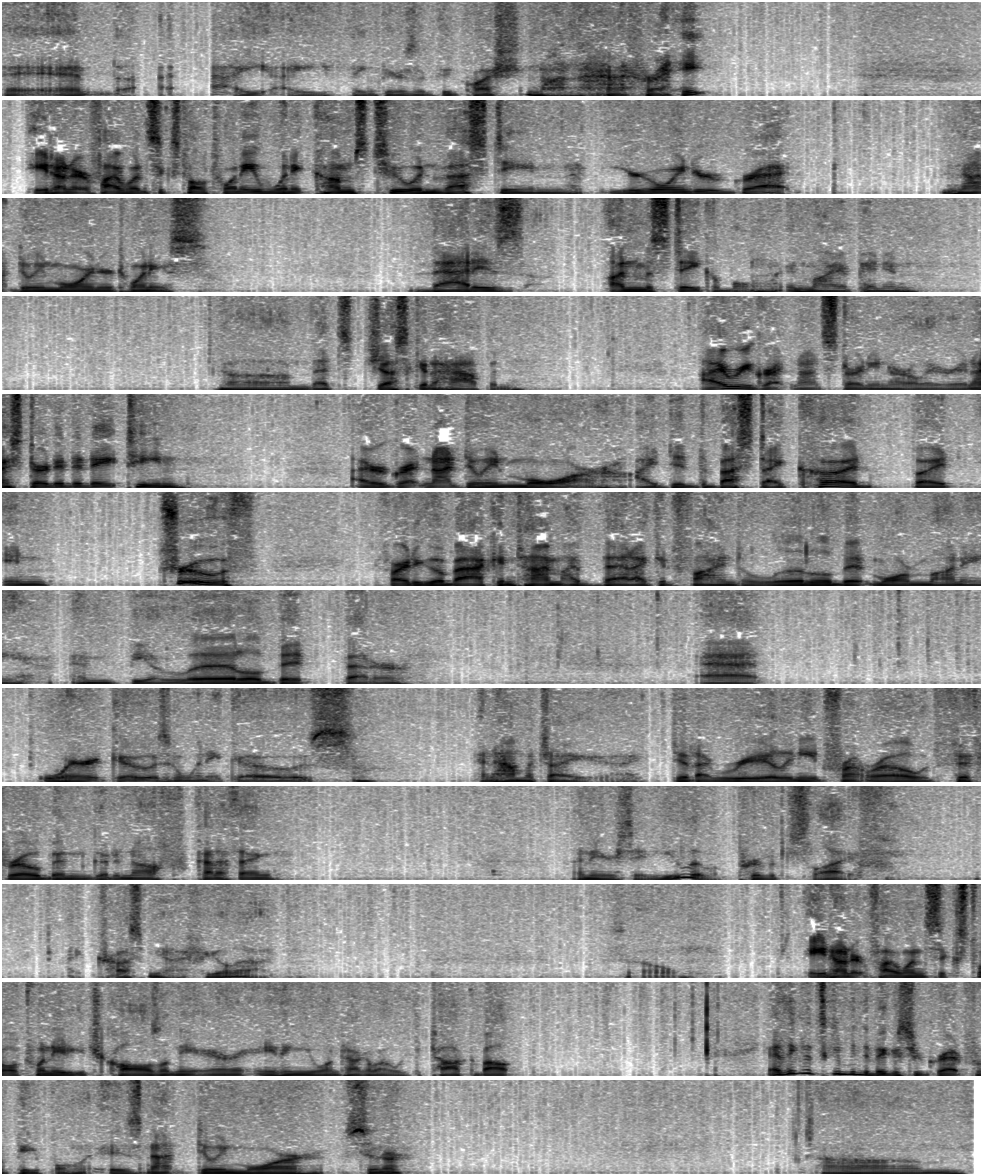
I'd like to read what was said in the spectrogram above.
And I, I think there's a good question on that, right? 800 516 1220. When it comes to investing, you're going to regret not doing more in your 20s. That is unmistakable, in my opinion. Um, that's just going to happen. I regret not starting earlier, and I started at 18. I regret not doing more. I did the best I could, but in truth, if I were to go back in time, I bet I could find a little bit more money and be a little bit better at where it goes and when it goes and how much I did I really need front row? Would fifth row been good enough kind of thing? I know you're saying you live a privileged life. Trust me, I feel that. So 800 516 1220 to get your calls on the air. Anything you want to talk about, we can talk about. I think that's going to be the biggest regret for people is not doing more sooner. Um,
